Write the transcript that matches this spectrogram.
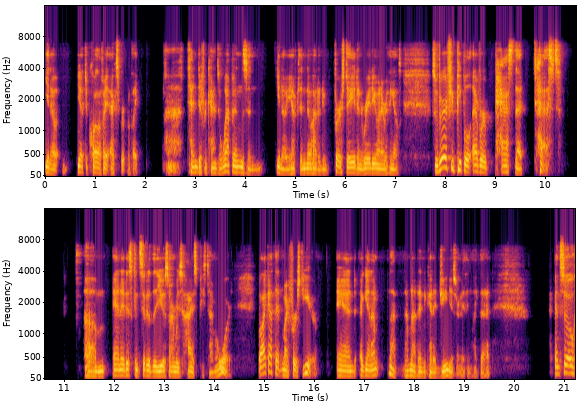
you know, you have to qualify expert with like uh, 10 different kinds of weapons. And, you know, you have to know how to do first aid and radio and everything else. So very few people ever pass that test. Um, and it is considered the U.S. Army's highest peacetime award. Well, I got that in my first year, and again, I'm not I'm not any kind of genius or anything like that. And so,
